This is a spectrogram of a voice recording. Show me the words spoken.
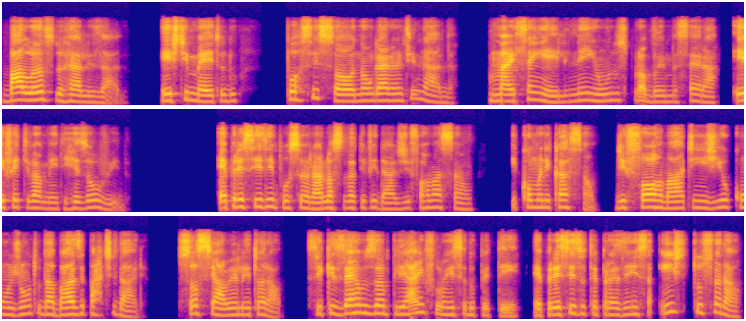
balanço do realizado. Este método, por si só, não garante nada, mas sem ele, nenhum dos problemas será efetivamente resolvido. É preciso impulsionar nossas atividades de formação e comunicação, de forma a atingir o conjunto da base partidária, social e eleitoral. Se quisermos ampliar a influência do PT, é preciso ter presença institucional,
